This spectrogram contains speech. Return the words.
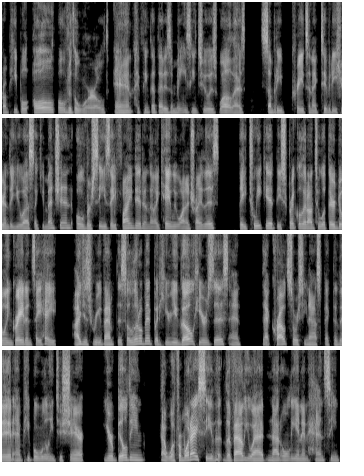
from people all over the world, and I think that that is amazing too, as well as somebody creates an activity here in the U.S., like you mentioned, overseas they find it and they're like, hey, we want to try this. They tweak it, they sprinkle it onto what they're doing great, and say, hey, I just revamped this a little bit, but here you go, here's this, and that crowdsourcing aspect of it and people willing to share, you're building, uh, well, from what I see, the, the value add not only in enhancing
